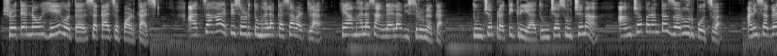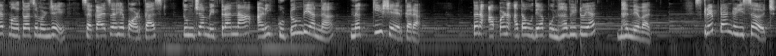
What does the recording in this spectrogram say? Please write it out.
श्रोत्यांनो हे होतं सकाळचं पॉडकास्ट आजचा हा एपिसोड तुम्हाला कसा वाटला हे आम्हाला सांगायला विसरू नका. तुमच्या प्रतिक्रिया तुमच्या सूचना आमच्यापर्यंत जरूर पोचवा. आणि सगळ्यात महत्वाचं म्हणजे सकाळचं हे पॉडकास्ट तुमच्या मित्रांना आणि कुटुंबियांना नक्की शेअर करा. तर आपण आता उद्या पुन्हा भेटूयात. धन्यवाद. Script and research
